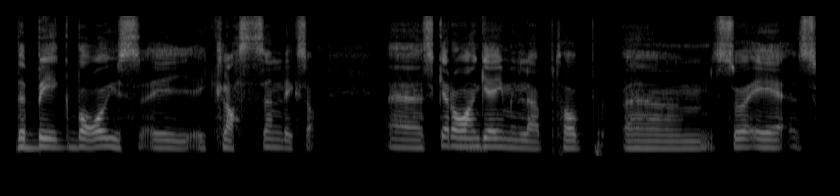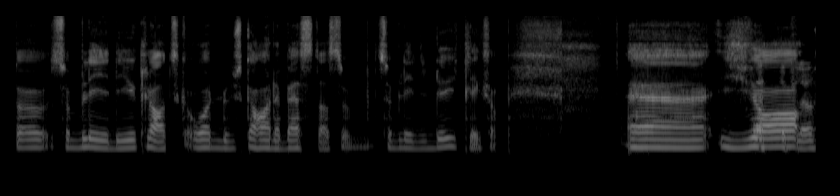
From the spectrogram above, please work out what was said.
the big boys i, i klassen. Liksom. Eh, ska du ha en gaming-laptop ehm, så, är, så, så blir det ju klart, ska, och du ska ha det bästa så, så blir det dyrt. Liksom. Eh, 30 ja,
